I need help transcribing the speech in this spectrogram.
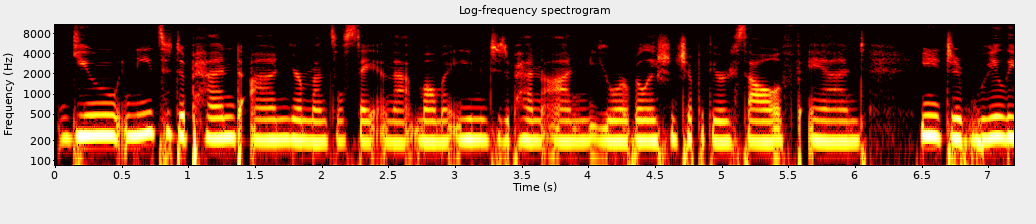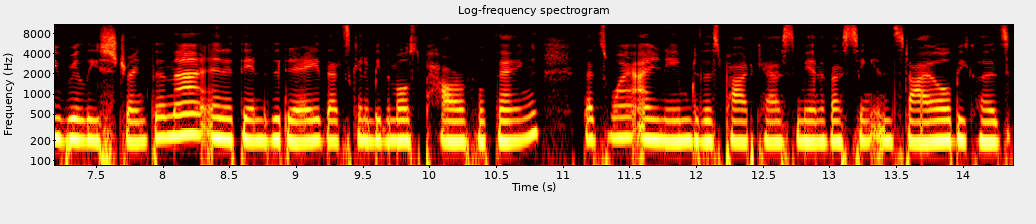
You need to depend on your mental state in that moment. You need to depend on your relationship with yourself and you need to really, really strengthen that. And at the end of the day, that's going to be the most powerful thing. That's why I named this podcast Manifesting in Style because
